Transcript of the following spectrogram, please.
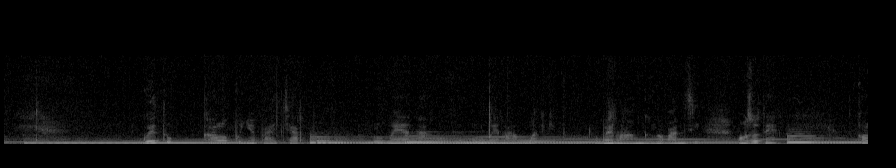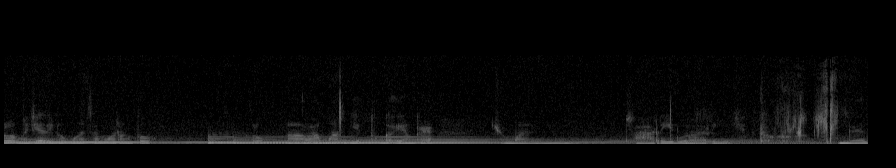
tuh gue tuh kalau punya pacar tuh lumayan langgeng lumayan lama gitu lumayan langgeng apaan sih. Maksudnya kalau ngejalin hubungan sama orang tuh lu uh, lama gitu nggak yang kayak cuman sehari dua hari gitu. Enggak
